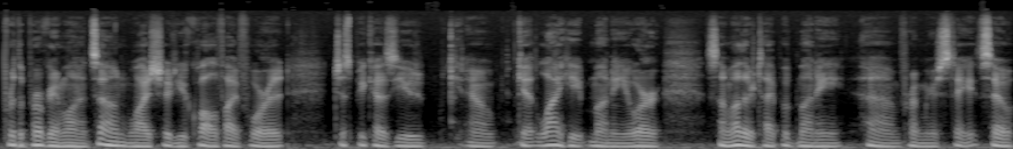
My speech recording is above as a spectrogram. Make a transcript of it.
for the program on its own, why should you qualify for it just because you you know get LIHEAP money or some other type of money um, from your state? So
